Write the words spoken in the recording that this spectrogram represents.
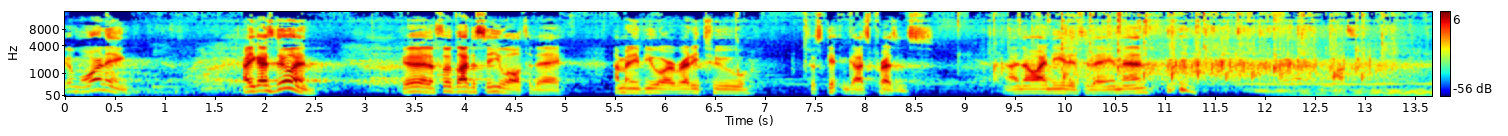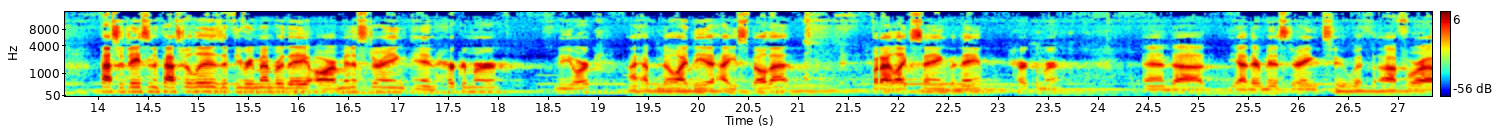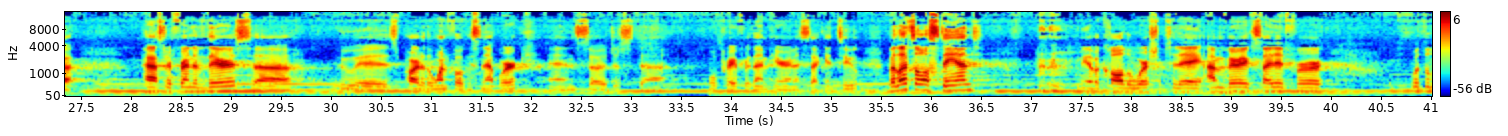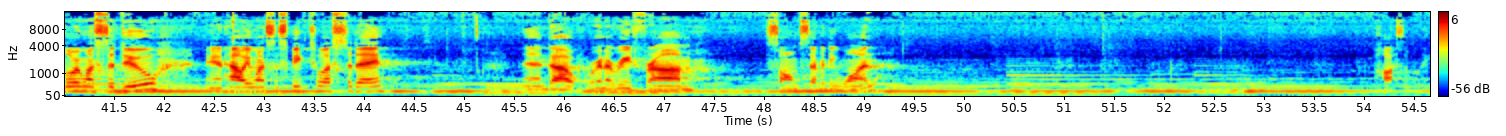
Good morning. How you guys doing? Good. I'm so glad to see you all today. How many of you are ready to just get in God's presence? I know I need it today. Amen. awesome. Pastor Jason and Pastor Liz, if you remember, they are ministering in Herkimer, New York. I have no idea how you spell that, but I like saying the name Herkimer. And uh, yeah, they're ministering to with uh, for a pastor friend of theirs uh, who is part of the One Focus Network. And so just uh, we'll pray for them here in a second too. But let's all stand. we have a call to worship today. I'm very excited for what the Lord wants to do and how He wants to speak to us today. And uh, we're going to read from Psalm 71. Possibly.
